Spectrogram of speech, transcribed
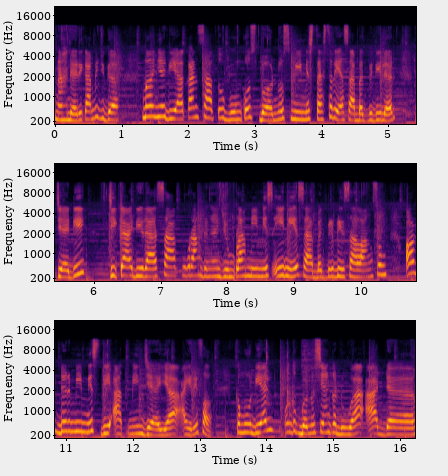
Nah dari kami juga menyediakan satu bungkus bonus mimis tester ya sahabat bediler. Jadi jika dirasa kurang dengan jumlah mimis ini, sahabat bediler bisa langsung order mimis di admin Jaya Air Rifle. Kemudian untuk bonus yang kedua ada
